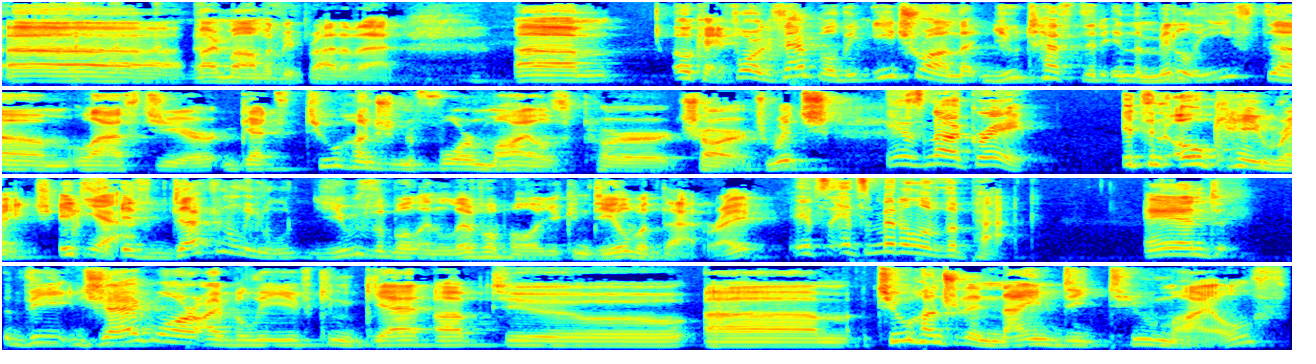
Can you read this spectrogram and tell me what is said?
Uh, my mom would be proud of that. Um, okay, for example, the e-tron that you tested in the Middle East um, last year gets 204 miles per charge, which Is not great. it's an okay range. It's, Yeah. it's definitely usable and livable. You can deal with that, right? It's it's middle of the pack. And the Jaguar, I believe, can get up to um, 292 miles.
